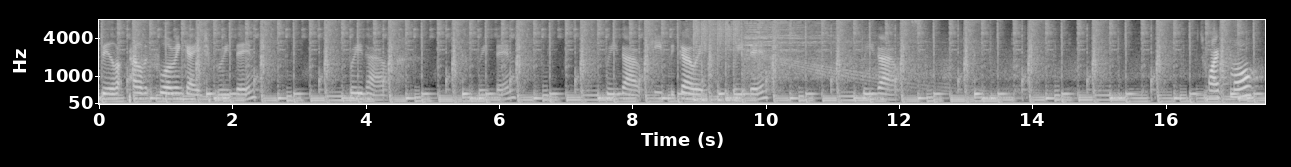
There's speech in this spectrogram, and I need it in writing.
Feel that pelvic floor engage. Breathe in, breathe out. Breathe in, breathe out. Keep it going. Breathe in, breathe out. Twice more.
